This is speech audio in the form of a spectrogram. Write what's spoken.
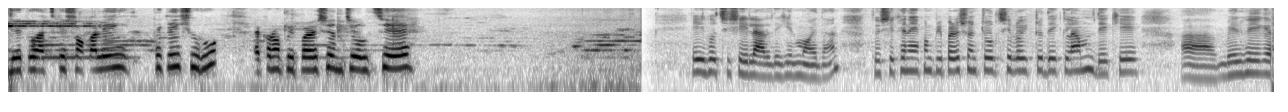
যেহেতু আজকে সকালেই থেকেই শুরু এখনও প্রিপারেশন চলছে। এই হচ্ছে সেই লালদিঘির ময়দান। তো সেখানে এখন প্রিপারেশন চলছিল একটু দেখলাম দেখে বের হয়ে গেল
